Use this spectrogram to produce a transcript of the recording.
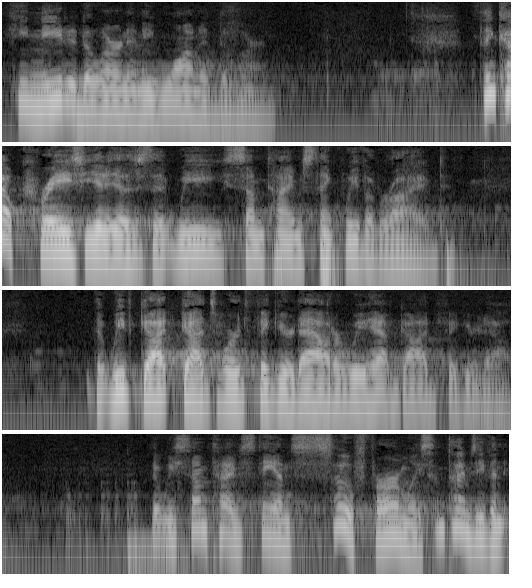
He needed to learn and he wanted to learn. Think how crazy it is that we sometimes think we've arrived that we've got God's word figured out or we have God figured out. That we sometimes stand so firmly, sometimes even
